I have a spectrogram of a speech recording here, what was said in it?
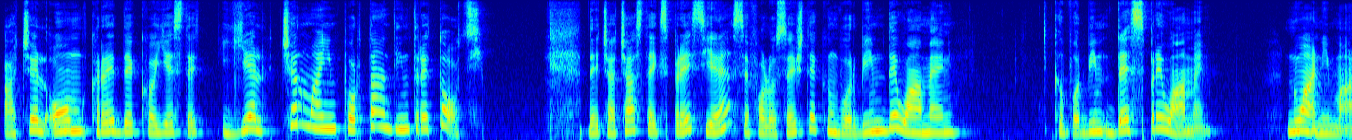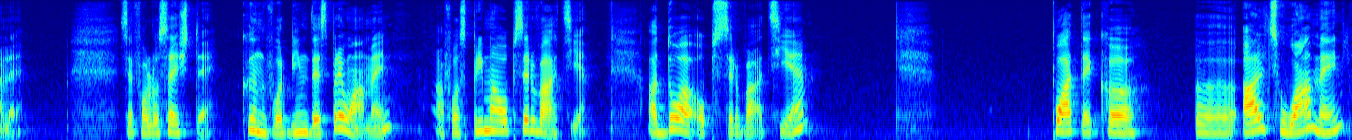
acel om crede că este el cel mai important dintre toți. Deci această expresie se folosește când vorbim de oameni, când vorbim despre oameni, nu animale se folosește când vorbim despre oameni, a fost prima observație. A doua observație, poate că uh, alți oameni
